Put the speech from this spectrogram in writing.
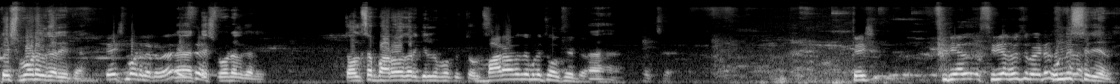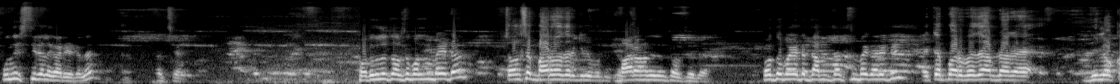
তেইশ মডেল গাড়ি এটা। তেইশ মডেল এটা হ্যাঁ তেইশ মডেল গাড়ি। চলছে বারো হাজার কিলোর মতো চলছে। বারো হাজার মনে চলছে এটা? হ্যাঁ হ্যাঁ। আচ্ছা। সিরিয়াল সিরিয়াল ভাই এটা? উনিশ সিরিয়াল উনিশ সিরিয়াল গাড়ি এটা না? আচ্ছা। কতগুলো চলছে বলবেন ভাই এটা? চলছে বারো হাজার কিলো মতো চলছে। বারো হাজার চলছে এটা। কত ভাই এটা দাম চাচ্ছেন ভাই গাড়িটির? এটা পড়বে যে আপনার দুই লক্ষ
